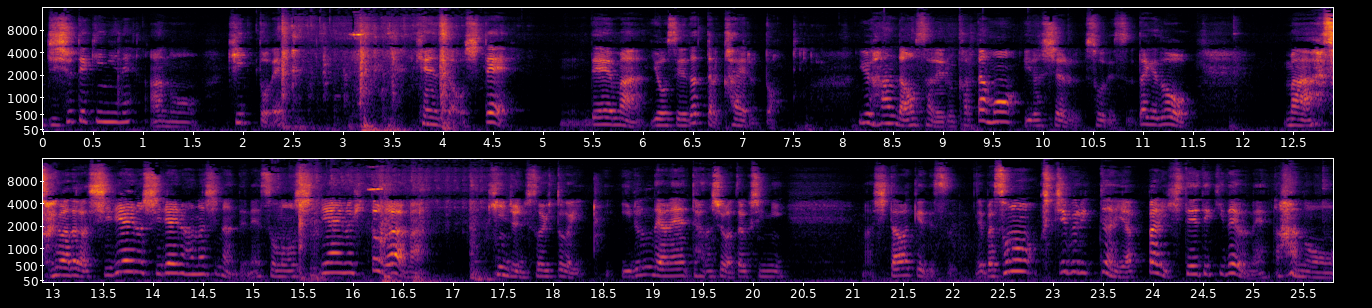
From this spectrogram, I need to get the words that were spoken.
自主的にねあのキットで検査をしてでまあ陽性だったら帰ると。いう判断をされる方もいらっしゃるそうです。だけどまあそれはだから知り合いの知り合いの話なんでねその知り合いの人がまあ近所にそういう人がいるんだよねって話を私に、まあ、したわけです。やっぱりその口ぶりっていうのはやっぱり否定的だよね。あの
